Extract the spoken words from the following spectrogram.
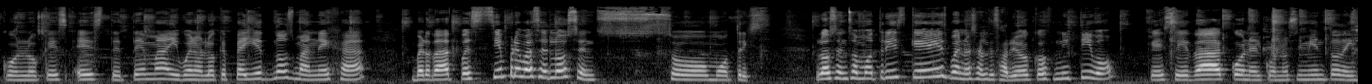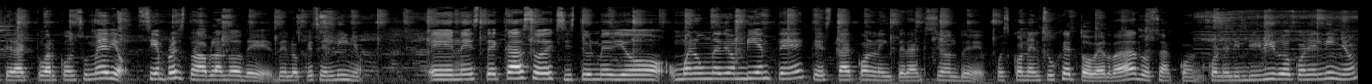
con lo que es este tema. Y bueno, lo que Piaget nos maneja, ¿verdad? Pues siempre va a ser lo sensomotriz. Lo sensomotriz que es, bueno, es el desarrollo cognitivo que se da con el conocimiento de interactuar con su medio. Siempre se está hablando de, de lo que es el niño. En este caso existe un medio, bueno, un medio ambiente que está con la interacción de, pues, con el sujeto, ¿verdad? O sea, con, con el individuo, con el niño.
